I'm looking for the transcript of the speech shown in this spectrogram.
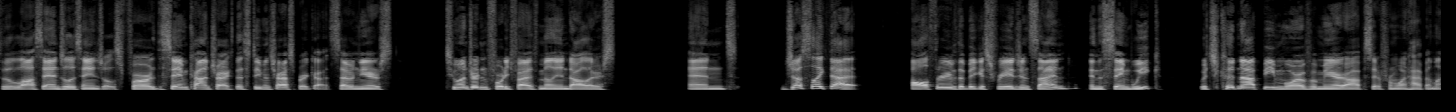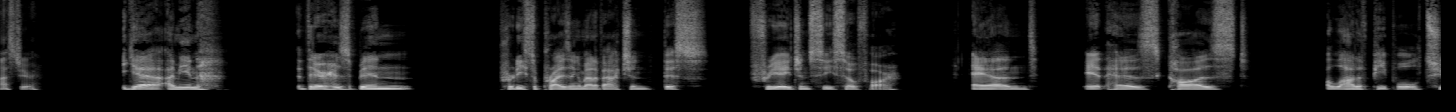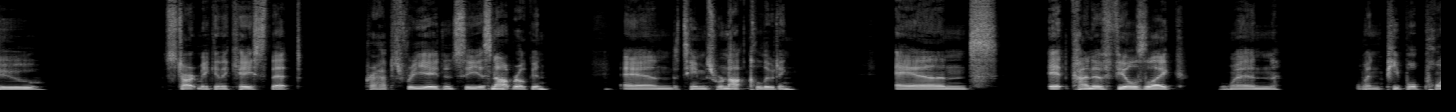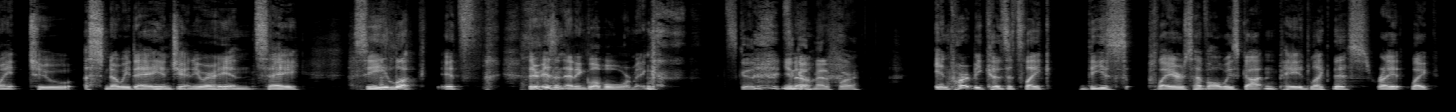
to the Los Angeles Angels for the same contract that Stephen Strasburg got, 7 years, 245 million dollars. And just like that, all three of the biggest free agents sign in the same week, which could not be more of a mirror opposite from what happened last year. Yeah, I mean, there has been pretty surprising amount of action this free agency so far. And it has caused a lot of people to start making the case that perhaps free agency is not broken and the teams were not colluding. And it kind of feels like when when people point to a snowy day in January and say, see, look, it's, there isn't any global warming. It's good. It's You know. good metaphor. In part because it's like these players have always gotten paid like this, right? Like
